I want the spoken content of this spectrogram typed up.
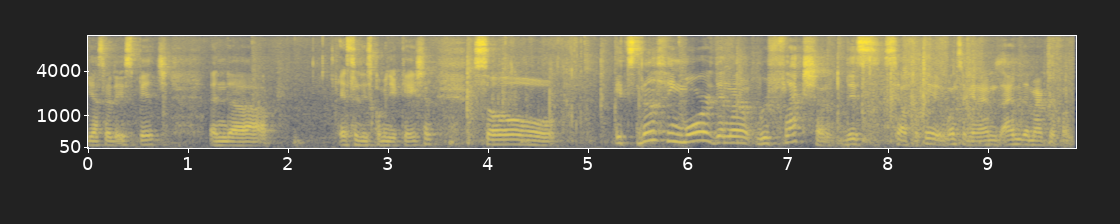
yesterday's speech and uh, yesterday's communication. So it's nothing more than a reflection. This self. Okay, once again, I'm I'm the microphone.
